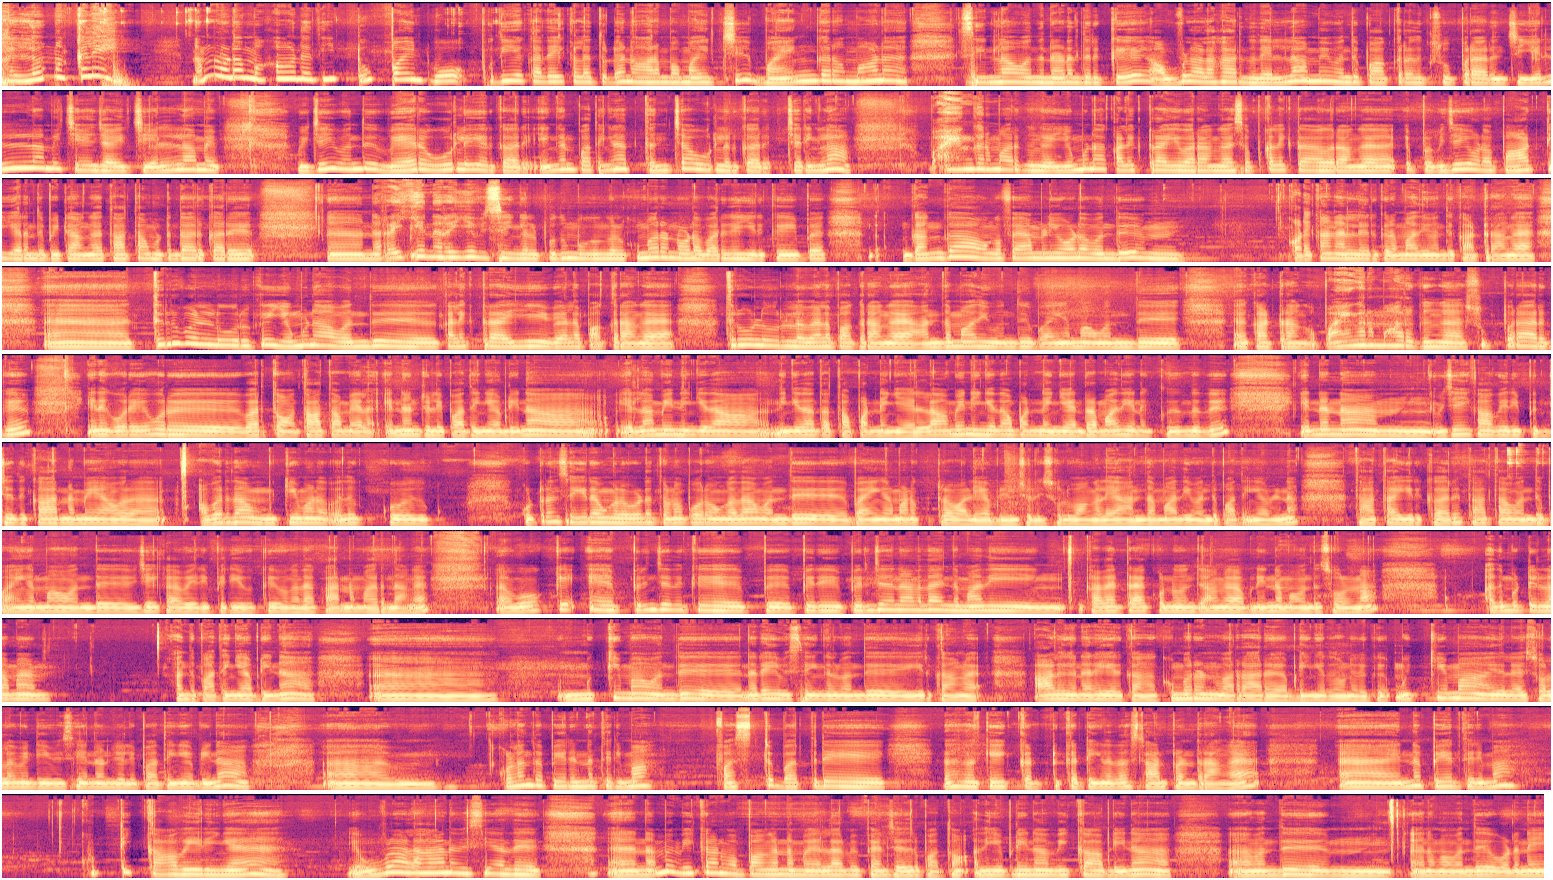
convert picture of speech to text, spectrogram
Hello மக்களே நம்மளோட Mahanadi two point ஓ புதிய கதைக்களத்துடன் ஆரம்பமாயிடுச்சு. பயங்கரமான சீன்லாம் வந்து நடந்திருக்கு. அவ்வளோ அழகாக இருந்தது. எல்லாமே வந்து பார்க்குறதுக்கு சூப்பராக இருந்துச்சு. எல்லாமே சேஞ்ச் ஆயிடுச்சு. எல்லாமே. விஜய் வந்து வேறு ஊர்லேயே இருக்கார். எங்கன்னு பார்த்தீங்கன்னா தஞ்சாவூரில் இருக்கார். சரிங்களா? பயங்கரமாக இருக்குங்க. யமுனா கலெக்டர் ஆகி வராங்க சப் கலெக்டர் ஆகுறாங்க. இப்போ விஜயோட பாட்டி இறந்து போயிட்டாங்க. தாத்தா மட்டும்தான் இருக்கார். நிறைய நிறைய விஷயங்கள் புதுமுகங்கள் குமரனோட வருகை இருக்குது இப்போ கங்கா அவங்க ஃபேமிலியோட வந்து கொடைக்கானலில் இருக்கிற மாதிரி வந்து காட்டுறாங்க. திருவள்ளூருக்கு யமுனா வந்து கலெக்டர் ஆகி வேலை பார்க்குறாங்க. திருவள்ளூரில் வேலை பார்க்குறாங்க. அந்த மாதிரி வந்து பயங்கரமாக வந்து காட்டுறாங்க. பயங்கரமாக இருக்குங்க. சூப்பராக இருக்குது எனக்கு ஒரே ஒரு வருத்தம். தாத்தா மேலே. என்னன்னு சொல்லி பார்த்தீங்க அப்படின்னா எல்லாமே நீங்கள் தான் நீங்கள் தான் தாத்தா பண்ணீங்க. எல்லாமே நீங்கள் தான் பண்ணீங்கன்ற மாதிரி எனக்கு இருந்தது. என்னென்னா விஜய் காவேரி பிரிஞ்சது காரணமே அவரை அவர் தான் முக்கியமான அது குற்றம் செய்கிறவங்கள விட துணை போகிறவங்க தான் வந்து பயங்கரமான குற்றவாளி அப்படின்னு சொல்லி சொல்லுவாங்க இல்லையா? அந்த மாதிரி வந்து பார்த்தீங்க அப்படின்னா தாத்தா இருக்கார். தாத்தா வந்து பயங்கரமாக வந்து விஜய் காவேரி பிரிவுக்கு இவங்க தான் காரணமாக இருந்தாங்க. ஓகே. பிரிஞ்சதுக்கு பி- பிரி பிரிஞ்சதுனால தான் இந்த மாதிரி கதை ட்ராக் கொண்டு வந்தாங்க அப்படின்னு நம்ம வந்து சொல்லலாம். அது மட்டும் இல்லாமல் வந்து பார்த்தீங்க அப்படின்னா முக்கியமாக வந்து நிறைய விஷயங்கள் வந்து இருக்காங்க. ஆளுங்க நிறைய இருக்காங்க. குமரன் வர்றாரு அப்படிங்கிறது ஒன்று இருக்குது முக்கியமாக இதில் சொல்ல வேண்டிய விஷயம் என்னன்னு சொல்லி பார்த்தீங்க அப்படின்னா குழந்தை பேர் என்ன தெரியுமா? ஃபஸ்ட்டு பர்த்டே கேக் கட் கட்டிங்கில் தான் ஸ்டார்ட் பண்ணுறாங்க என்ன பேர் தெரியுமா? குட்டி காவேரிங்க. எவ்வளோ அழகான விஷயம் அது. நம்ம வீக்கான்னு வைப்பாங்கன்னு நம்ம எல்லாருமே ஃபேன்ஸ் எதிர்பார்த்தோம். அது எப்படின்னா வீக்கா அப்படின்னா வந்து நம்ம வந்து உடனே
